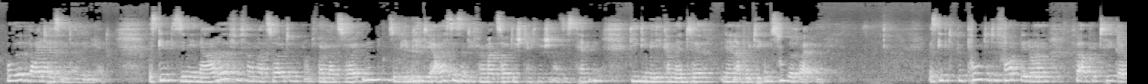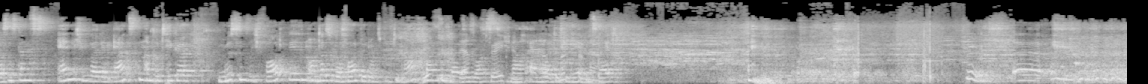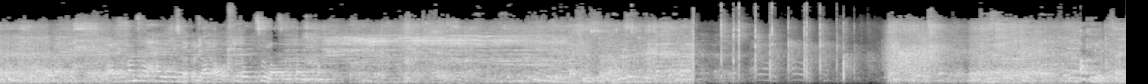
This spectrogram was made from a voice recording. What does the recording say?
Wo wird weiters interveniert? Es gibt Seminare für Pharmazeutinnen und Pharmazeuten sowie PTAs, das sind die pharmazeutisch-technischen Assistenten, die die Medikamente in den Apotheken zubereiten. Es gibt gepunktete Fortbildungen für Apotheker. Das ist ganz ähnlich wie bei den Ärzten. Apotheker müssen sich fortbilden und das über Fortbildungspunkte nachweisen, weil sie sonst nach einer definierten Zeit. Schön. Äh, weil sie sonst nach einer definierten Zeit ihre Zulassung verlieren.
